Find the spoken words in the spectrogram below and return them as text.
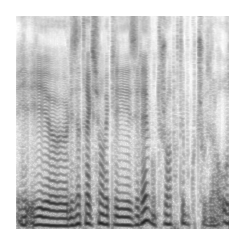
Et, euh, les interactions avec les élèves m'ont toujours apporté beaucoup de choses. Alors,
